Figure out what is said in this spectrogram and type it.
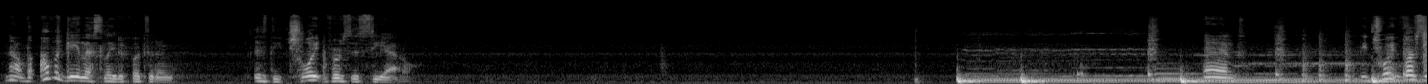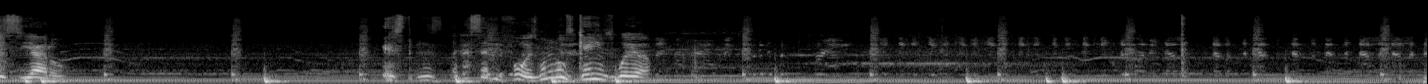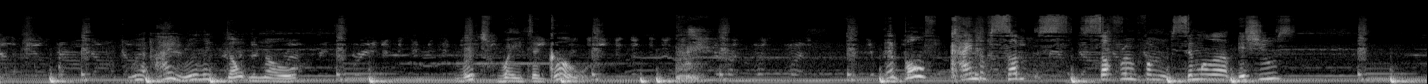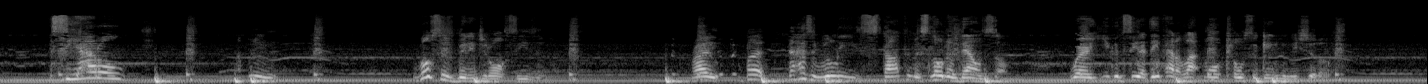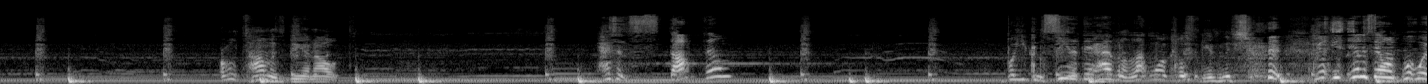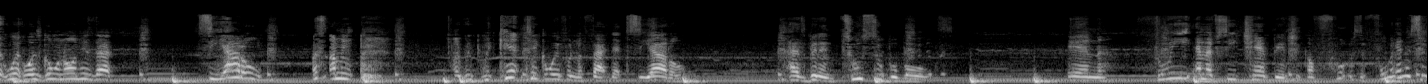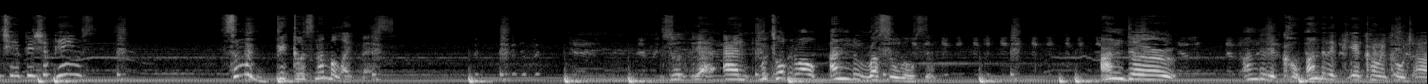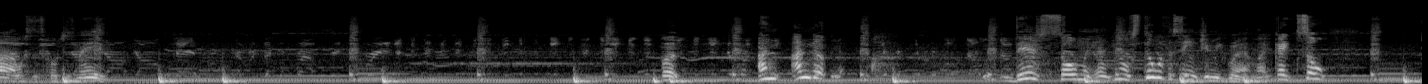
Now, the other game that's slated for today is Detroit versus Seattle. And Detroit versus Seattle is, is like I said before, it's one of those games where where I really don't know which way to go. They're both kind of sub- suffering from similar issues. Seattle, I mean, Wilson's been injured all season, right? But that hasn't really stopped him. It slowed him down some, where you can see that they've had a lot more closer games than they should have. Earl Thomas being out hasn't stopped them. But you can see that they're having a lot more closer games than they should. you, you, understand what, what, what, what's going on? Is that Seattle, I mean, we, we can't take away from the fact that Seattle has been in two Super Bowls, in three NFC championship, uh, four, was it four NFC championship games? Some ridiculous number like this. So yeah, and we're talking about under Russell Wilson, under under the coach, under the current coach. Ah, what's this coach's name? But under there's so many, you know, still with the same Jimmy Graham. Like, so,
